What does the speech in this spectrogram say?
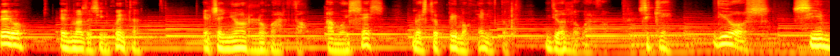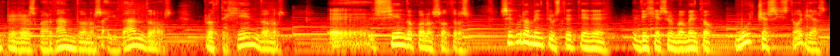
pero es más de 50. El Señor lo guardó. A Moisés, nuestro primogénito, Dios lo guardó. Así que Dios siempre resguardándonos, ayudándonos, protegiéndonos, eh, siendo con nosotros. Seguramente usted tiene, dije hace un momento, muchas historias.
